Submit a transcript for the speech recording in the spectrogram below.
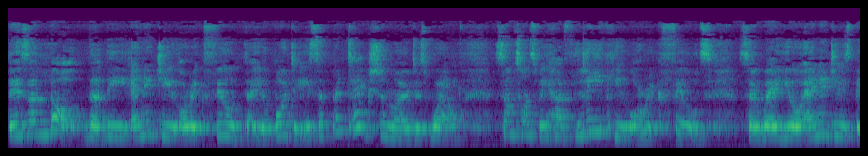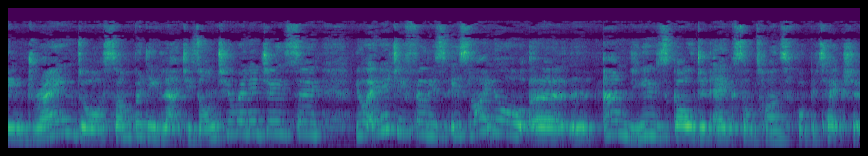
there's a lot that the energy auric field that your body is a protection mode as well. Sometimes we have leaky auric fields, so where your energy is being drained or somebody latches onto your energy. So your energy field is, is like your uh, and use golden egg sometimes for protection.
